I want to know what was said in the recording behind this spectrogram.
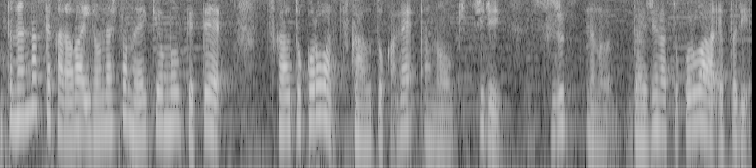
大人になってからはいろんな人の影響も受けて使うところは使うとかねあのきっちりするあの大事なところはやっぱり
